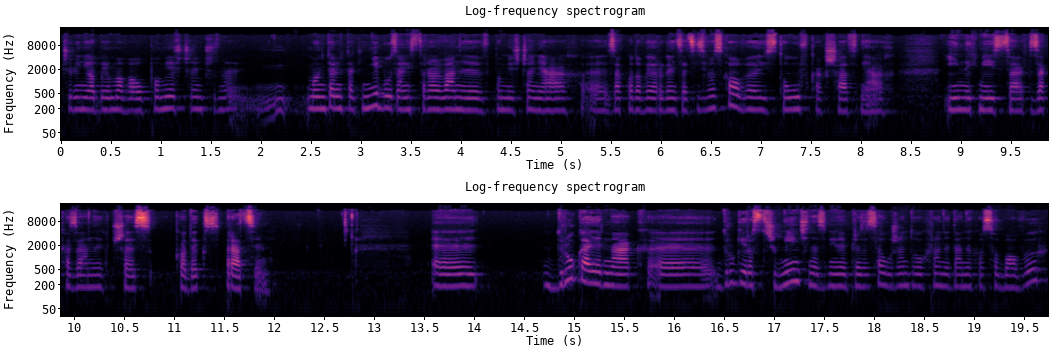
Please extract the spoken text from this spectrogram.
czyli nie obejmował pomieszczeń, monitoring taki nie był zainstalowany w pomieszczeniach e, zakładowej organizacji związkowej, stołówkach, szatniach i innych miejscach zakazanych przez kodeks pracy. Druga jednak, e, drugie rozstrzygnięcie, nazwijmy prezesa Urzędu Ochrony Danych Osobowych,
